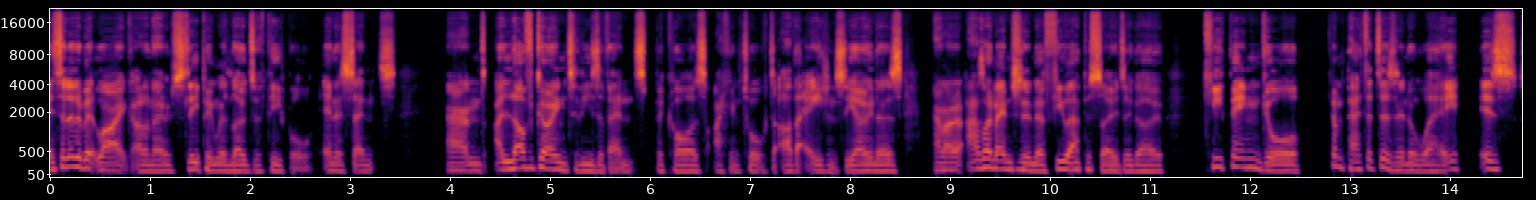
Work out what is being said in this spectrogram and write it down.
it's a little bit like, I don't know, sleeping with loads of people in a sense. And I love going to these events because I can talk to other agency owners. And I, as I mentioned in a few episodes ago, keeping your competitors in a way is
